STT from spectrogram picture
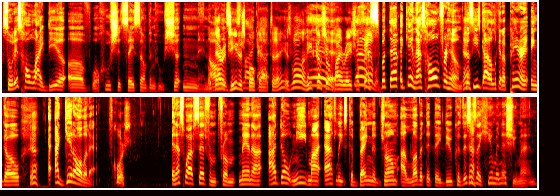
So this whole idea of well, who should say something, who shouldn't, and all Derek Jeter it's spoke like, out I- today as well, and he comes from a Yeah, biracial yes, family. But that again, that's home for him because Yeah. he's got to look at a parent and go, Yeah. I, I get all of that. of course. And that's why I've said from from man, I, I don't need my athletes to bang the drum. I love it that they do because this Yeah. is a human issue, man.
